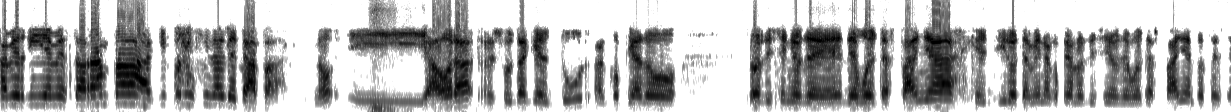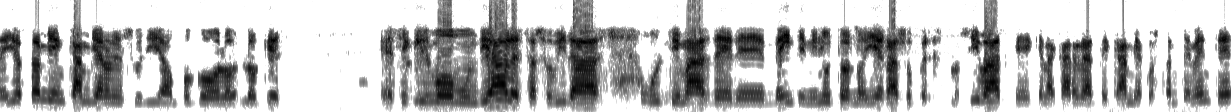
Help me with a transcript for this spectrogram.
Javier Guillem esta rampa, aquí pone un final de etapa, ¿no? Y ahora resulta que el Tour ha copiado los diseños de, Vuelta a España, que el Giro también ha copiado los diseños de Vuelta a España, entonces ellos también cambiaron en su día un poco lo, lo que es el ciclismo mundial, estas subidas últimas de, de 20 minutos no llega súper explosivas, que, la carrera te cambia constantemente.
